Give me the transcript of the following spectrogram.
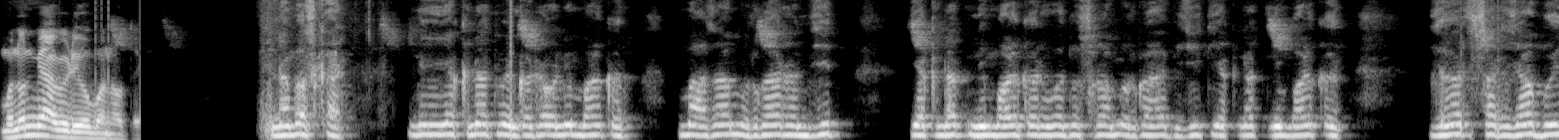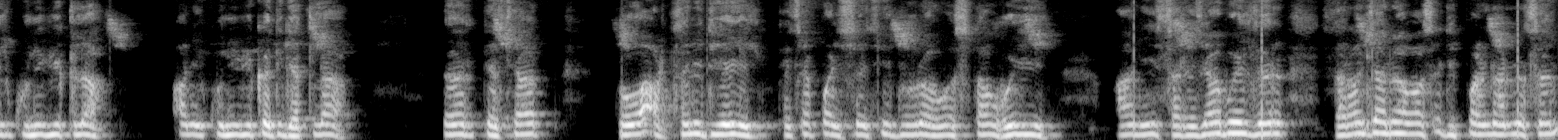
म्हणून मी हा व्हिडिओ बनवतोय. नमस्कार. मी एकनाथ व्यंकटराव निंबाळकर. माझा मुलगा रणजित एकनाथ निंबाळकर व दुसरा मुलगा अभिजित एकनाथ निंबाळकर. जर सर्जा बैल कुणी विकला आणि कुणी विकत घेतला तर त्याच्यात तो अडचणीत येईल त्याच्या पैशाची दुरावस्था होईल. आणि सर्जा बैल जर सरांच्या नावासाठी पडणार नसेल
